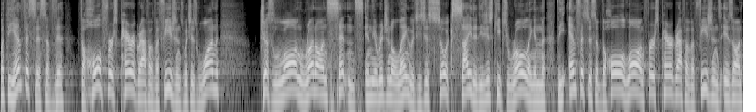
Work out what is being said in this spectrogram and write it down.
But the emphasis of the, the whole first paragraph of Ephesians, which is one just long run on sentence in the original language. He's just so excited. He just keeps rolling. And the, the emphasis of the whole long first paragraph of Ephesians is on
